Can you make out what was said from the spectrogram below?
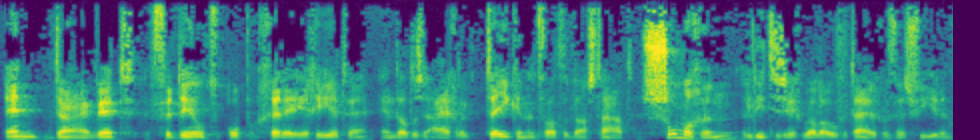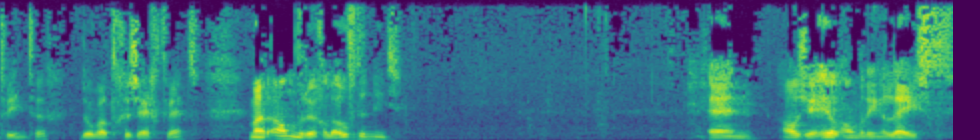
En daar werd verdeeld op gereageerd. Hè? En dat is eigenlijk tekenend wat er dan staat. Sommigen lieten zich wel overtuigen, vers 24, door wat gezegd werd. Maar anderen geloofden niet. En als je heel handelingen leest,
